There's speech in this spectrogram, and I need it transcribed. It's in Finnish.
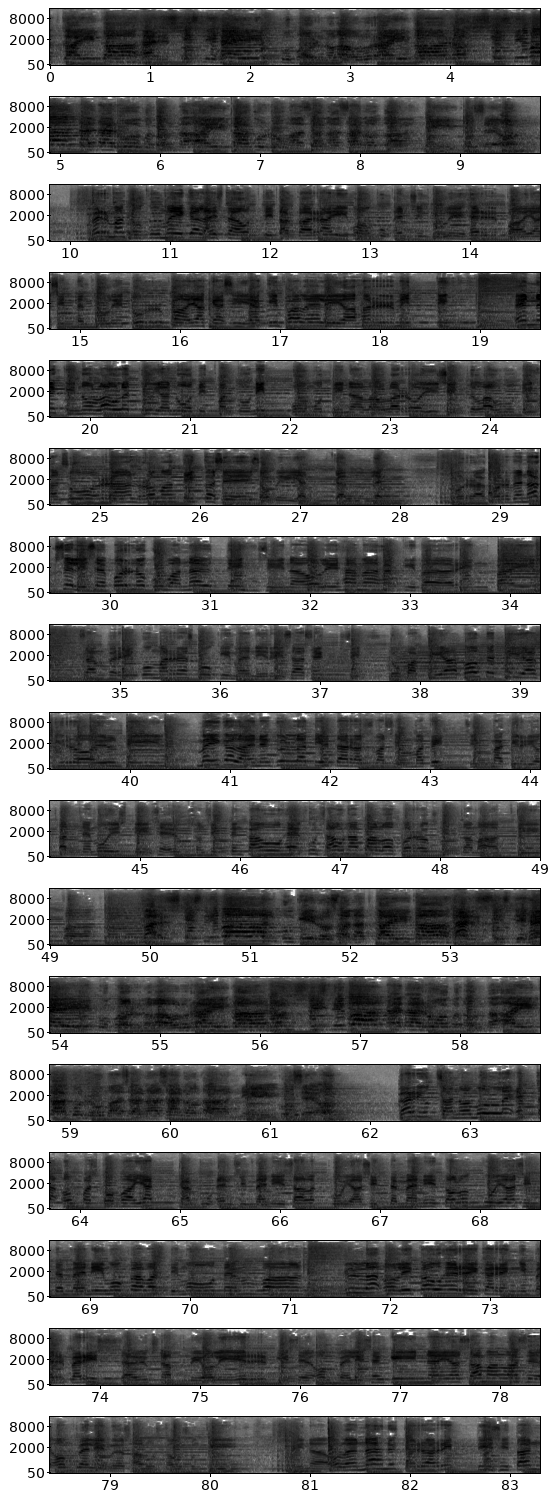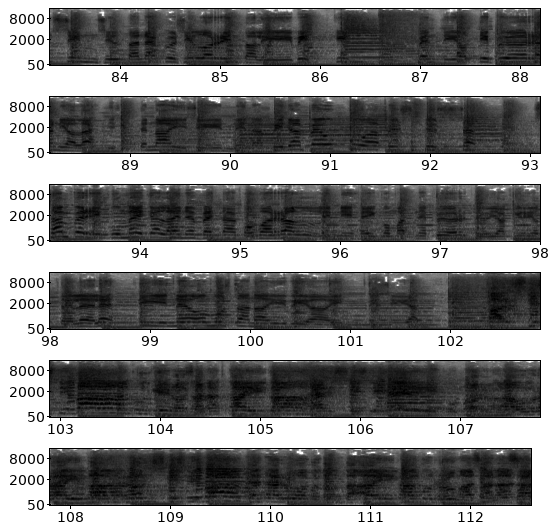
sanat kaikaa, härskisti hei, kun pornolaulu raikaa. Ronskisti vaan tätä ruokotonta aikaa, kun ruma sana sanotaan niin kuin se on. Vermanto kun meikäläistä otti takaraivoon, kun ensin tuli herpaa ja sitten tuli turpaa ja käsiäkin paleli ja harmitti. Ennenkin on laulettu ja nuotit pantu nippuun, mut minä laula roisit laulut ihan suoraan. Romantiikka se ei sovi jätkälle. Korakorven akseli se pornokuva näytti, siinä oli hämähäkki väärinpäin. Samperi kun marraskuuki meni risaseksi, tupakkia poltettiin ja kiroiltiin. Meikäläinen kyllä tietää rasvasimmat vitsit, mä kirjoitan ne muistiin. Se yksi on sitten kauhea, kun saunapalo poroks, mutta maattiin vaan. Karskisti vaan, kun kirosanat kaikaa, härskisti hei, kun pornolaulu kun ruma sana sanotaan niin kuin se on. Karjut sanoo mulle, että onpas kova jätkä, kun ensin meni salkku ja sitten meni tolkku ja sitten meni mukavasti muuten vaan. Kyllä oli kauhean reikä rengin perperissä, yksi nappi oli irki, se ompeli sen kiinni ja samalla se ompeli myös halushousun kiinni. Minä olen nähnyt kerran riptiisi tanssin, siltä näkyy silloin rintaliivitkin. Pentti otti pyörän ja lähti sitten naisiin. Minä pidän peukkua pystyssä. Samperin kun meikäläinen vetää kova ralli, niin heikommat ne pyörtyy ja kirjoittelee lehtiin. Ne on musta naivia ihmisiä. Karskisti vaan, kun kirosanat kaikaa, härskisti hei, kun porlaulu raikaa. Ranskisti vaan tätä ruokotonta aikaa, kun ruma sana saa.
